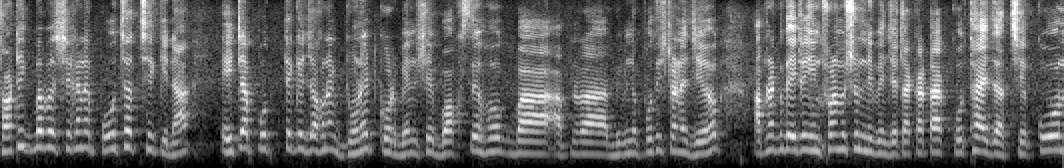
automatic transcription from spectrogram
সঠিকভাবে সেখানে পৌঁছাচ্ছে কি না এইটা প্রত্যেকে যখন ডোনেট করবেন, সে বক্সে হোক বা আপনারা বিভিন্ন প্রতিষ্ঠানে যে হোক, আপনারা কিন্তু এটা ইনফরমেশন নেবেন যে টাকাটা কোথায় যাচ্ছে, কোন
